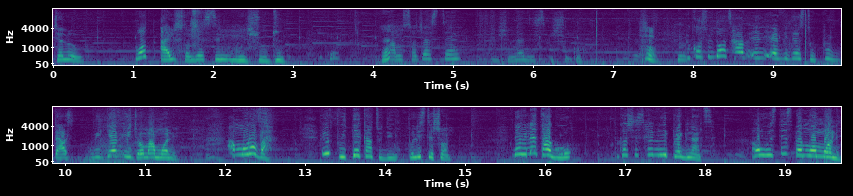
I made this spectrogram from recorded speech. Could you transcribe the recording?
Chelo, what are you suggesting we should do? I'm suggesting we should let this issue go. because we don't have any evidence to prove that we gave Ijoma money. And moreover, if we take her to the police station, they will let her go because she's heavily pregnant. And we still spend more money.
